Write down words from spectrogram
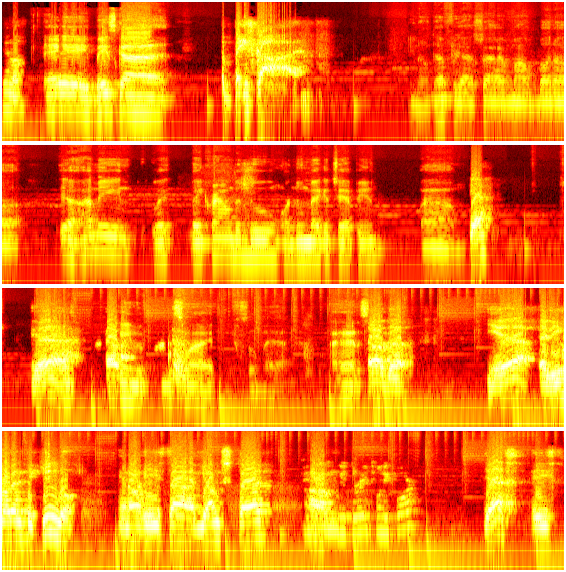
You know, Hey, base guy. the bass guy. You know, definitely outside to shout him out. But uh, yeah, I mean, they, they crowned a new a new mega champion. Um, Yeah, yeah. I Uh, can't even find the slide. So mad. I had a Oh, slide. the yeah, el hijo del vikingo. You know, he's a young stud. Um, 23, 24? yes, he's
